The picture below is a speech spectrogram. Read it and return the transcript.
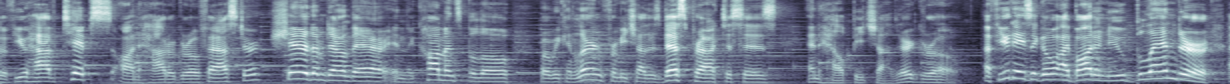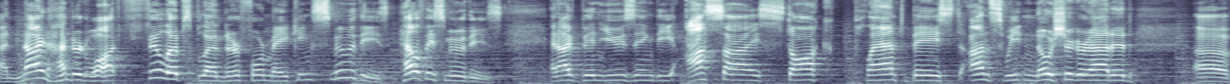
if you have tips on how to grow faster, share them down there in the comments below where we can learn from each other's best practices and help each other grow. A few days ago, I bought a new blender, a 900 watt Philips blender for making smoothies, healthy smoothies. And I've been using the Acai stock plant-based, unsweetened, no sugar added uh,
